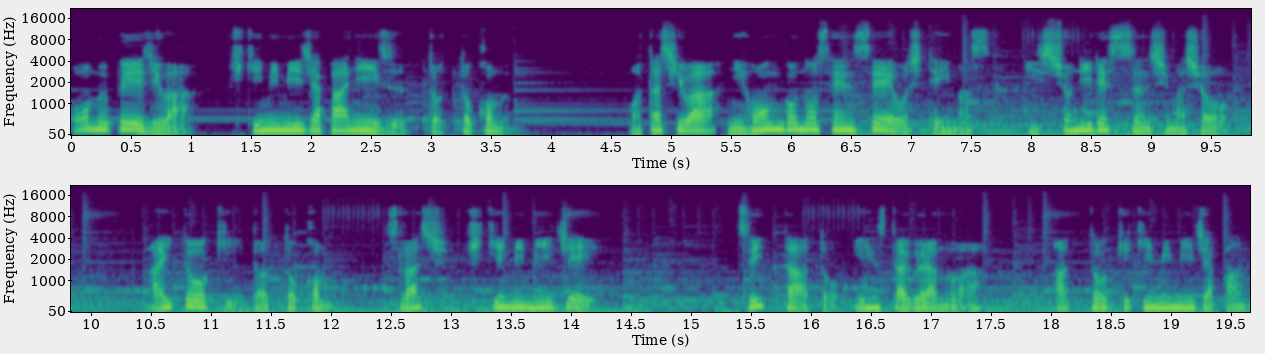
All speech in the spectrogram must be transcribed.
ホームページは、聞き耳ジャパニーズ .com。私は日本語の先生をしています。一緒にレッスンしましょう。italki.com スラッシュ聞き耳 J。Twitter と Instagram は、at 聞き耳ジャパン。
